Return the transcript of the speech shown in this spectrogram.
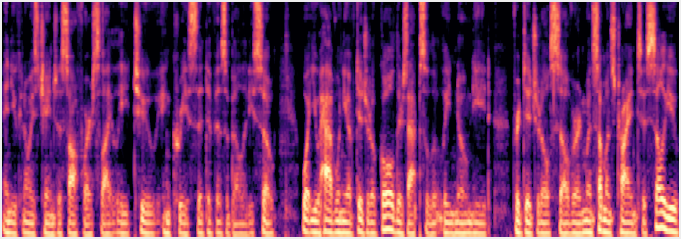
and you can always change the software slightly to increase the divisibility. So, what you have when you have digital gold, there's absolutely no need for digital silver. And when someone's trying to sell you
